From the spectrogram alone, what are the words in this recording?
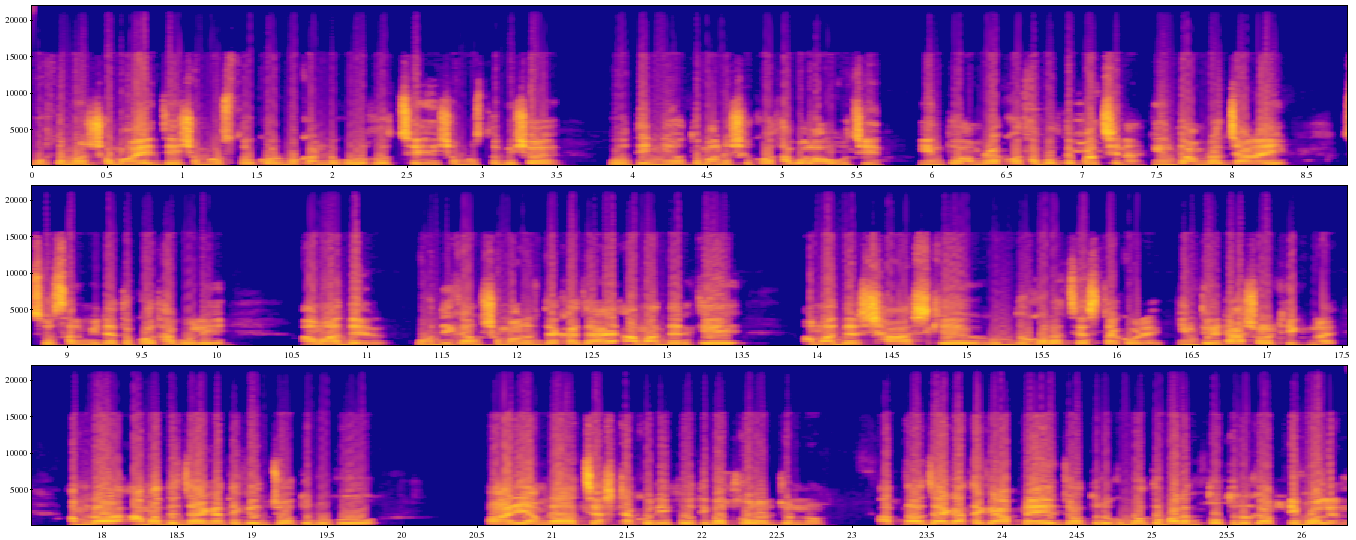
বর্তমান সময়ে যে সমস্ত কর্মকাণ্ডগুলো হচ্ছে, এই সমস্ত বিষয়ে প্রতিনিয়ত মানুষের কথা বলা উচিত। কিন্তু আমরা কথা বলতে পারছি না। কিন্তু আমরা যারাই সোশ্যাল মিডিয়াতে কথা বলি, আমাদের অধিকাংশ মানুষ দেখা যায় আমাদেরকে, আমাদের শ্বাসকে রুদ্ধ করার চেষ্টা করে। কিন্তু এটা আসলে ঠিক নয়। আমরা আমাদের জায়গা থেকে যতটুকু পারি আমরা চেষ্টা করি প্রতিবাদ করার জন্য। আপনার জায়গা থেকে আপনি যতটুকু বলতে পারেন, ততটুকু আপনি বলেন।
